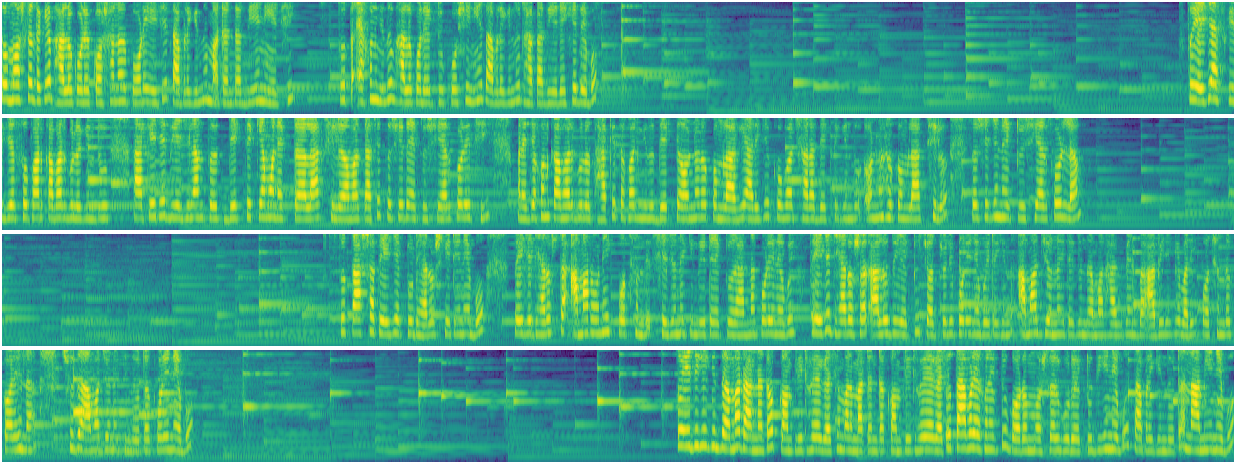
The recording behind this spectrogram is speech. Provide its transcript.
তো মশলাটাকে ভালো করে কষানোর পরে এই যে তারপরে কিন্তু মাটনটা দিয়ে নিয়েছি। তো এখন কিন্তু ভালো করে একটু কষিয়ে নিয়ে তারপরে কিন্তু ঢাকা দিয়ে রেখে দেব। তো এই যে আজকে যে সোফার কাভারগুলো কিন্তু কেচে দিয়েছিলাম, তো দেখতে কেমন একটা লাগছিল আমার কাছে, তো সেটা একটু শেয়ার করেছি। মানে যখন কাভারগুলো থাকে তখন কিন্তু দেখতে অন্যরকম লাগে, আর এই যে কভার ছাড়া দেখতে কিন্তু অন্যরকম লাগছিল, তো সেজন্য একটু শেয়ার করলাম। তো তার সাথে এই যে একটু ঢ্যাঁড়স কেটে নেব। তো এই যে ঢ্যাঁড়সটা আমার অনেক পছন্দের, সেজন্য কিন্তু এটা একটু রান্না করে নেব তো এই যে ঢ্যাঁড়স আর আলু দিয়ে একটু চচ্চড়ি করে নেব, এটা কিন্তু আমার জন্য, এটা কিন্তু আমার হাজব্যান্ড বা আবির একেবারেই পছন্দ করে না। শুধু আমার জন্য কিন্তু ওটা করে নেব। তো এইদিকে কিন্তু আমার রান্নাটাও কমপ্লিট হয়ে গেছে, আমার মাটনটা কমপ্লিট হয়ে গেছে। তো তারপরে এখন একটু গরম মশলার গুঁড়ো একটু দিয়ে নেব, তারপরে কিন্তু ওটা নামিয়ে নেব।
